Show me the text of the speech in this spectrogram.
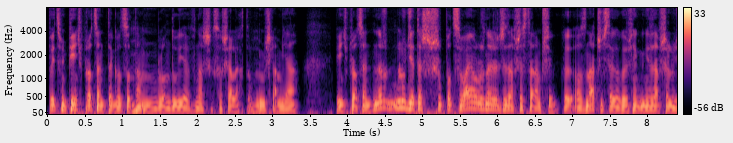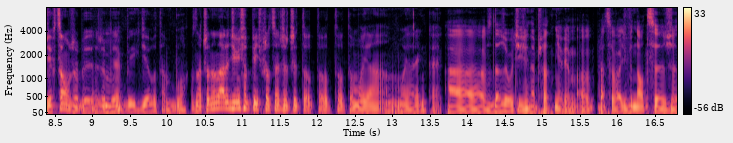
powiedzmy 5% tego, co tam ląduje w naszych socialach, to wymyślam ja. 5%. No, ludzie też podsyłają różne rzeczy, zawsze staram się oznaczyć tego kogoś. Nie, nie zawsze ludzie chcą, żeby, żeby jakby ich dzieło tam było oznaczone, no ale 95% rzeczy to, to, to, to moja, moja ręka. A zdarzyło ci się na przykład, nie wiem, pracować w nocy, że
